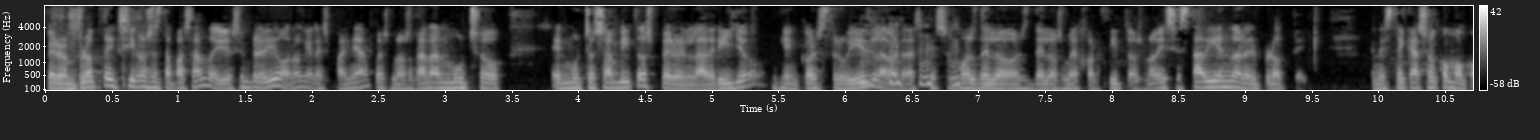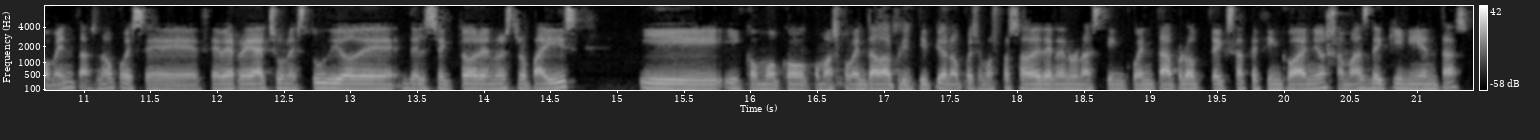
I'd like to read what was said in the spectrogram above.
Pero en PropTech sí nos está pasando. Yo siempre digo, ¿no? Que en España pues nos ganan mucho en muchos ámbitos, pero en ladrillo y en construir, la verdad es que somos de los, de los mejorcitos, ¿no? Y se está viendo en el PropTech. En este caso, como comentas, ¿no? Pues eh, CBR ha hecho un estudio del sector en nuestro país y, como, has comentado al principio, ¿no? Pues hemos pasado de tener unas 50 PropTechs hace cinco años a más de 500,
